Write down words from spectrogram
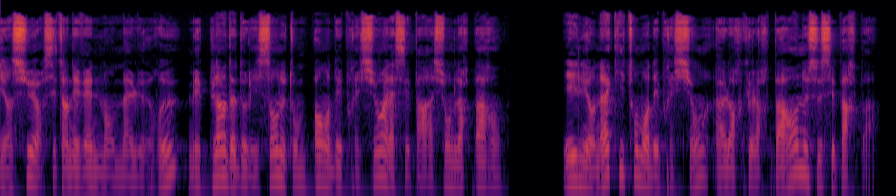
Bien sûr, c'est un événement malheureux, mais plein d'adolescents ne tombent pas en dépression à la séparation de leurs parents. Et il y en a qui tombent en dépression alors que leurs parents ne se séparent pas.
